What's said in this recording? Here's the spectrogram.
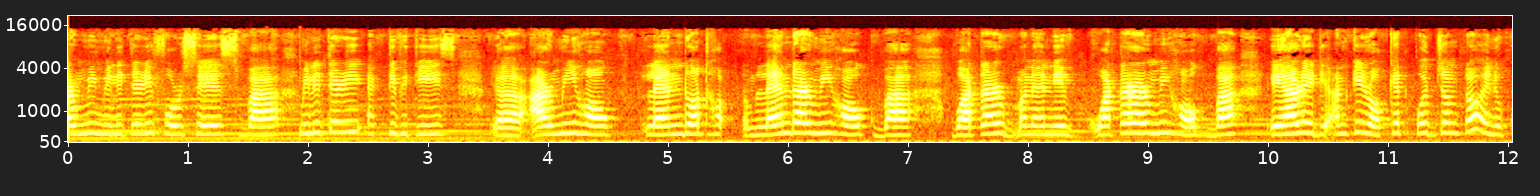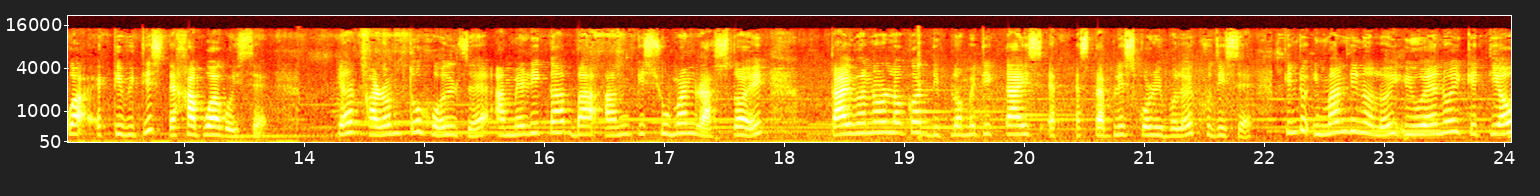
আৰ্মি মিলিটেৰী ফ'ৰ্চেছ বা মিলিটেৰী এক্টিভিটিজ আৰ্মি হওক লেণ্ডত লেণ্ড আৰ্মি হওক বা ৱাটাৰ মানে ৱাটাৰ আৰ্মি হওক বা এয়াৰ এডি আনকি ৰকেট পৰ্যন্ত এনেকুৱা এক্টিভিটিজ দেখা পোৱা গৈছে। ইয়াৰ কাৰণটো হ'ল যে আমেৰিকা বা আন কিছুমান ৰাষ্ট্ৰই টাইৱানৰ লগত ডিপ্ল'মেটিক টাইজ এষ্টাব্লিছ কৰিবলৈ খুজিছে। কিন্তু ইমান দিনলৈ ইউ এন কেতিয়াও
